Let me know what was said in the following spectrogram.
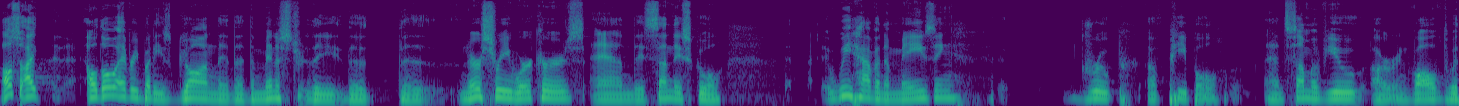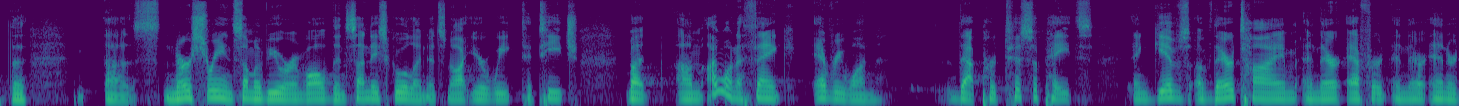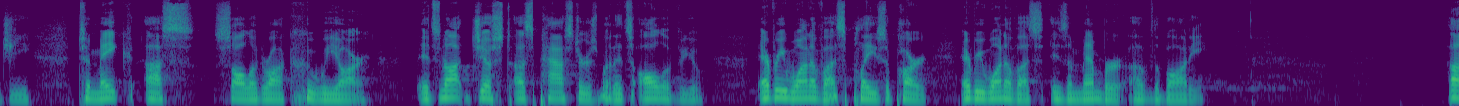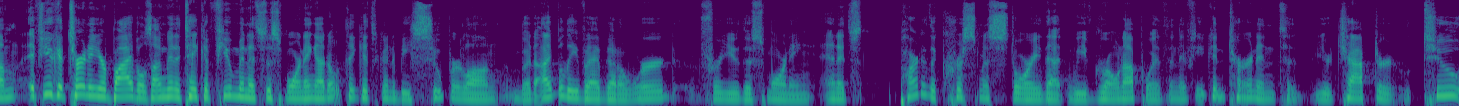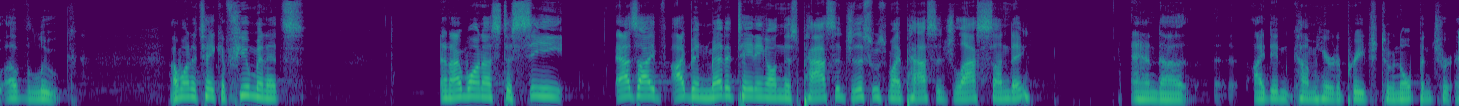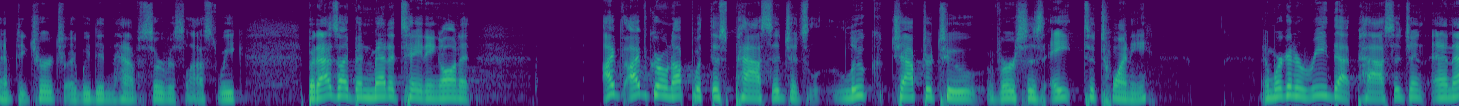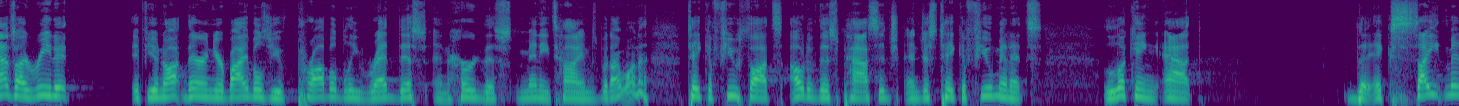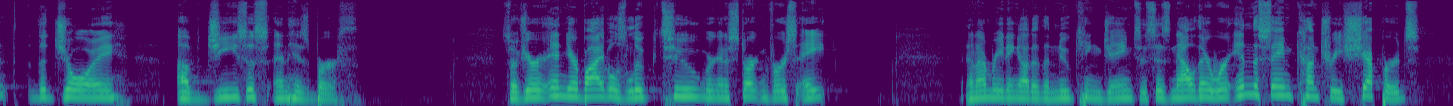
also, I although everybody's gone, the, the, the ministry, the, the, the nursery workers and the Sunday school, we have an amazing group of people, and some of you are involved with the uh, nursery, and some of you are involved in Sunday school, and it's not your week to teach. But um, I want to thank everyone that participates and gives of their time and their effort and their energy to make us solid rock who we are. It's not just us pastors, but it's all of you. Every one of us plays a part. Every one of us is a member of the body. Um, if you could turn in your Bibles, I'm going to take a few minutes this morning. I don't think it's going to be super long, but I believe I've got a word for you this morning, and it's part of the Christmas story that we've grown up with. And if you can turn into your chapter 2 of Luke, I want to take a few minutes and I want us to see, as I've, I've been meditating on this passage, this was my passage last Sunday, and uh, I didn't come here to preach to an open, church, empty church. We didn't have service last week. But as I've been meditating on it, I've, I've grown up with this passage. It's Luke chapter 2, verses 8 to 20. And we're going to read that passage. And, and as I read it, if you're not there in your Bibles, you've probably read this and heard this many times, but I want to take a few thoughts out of this passage and just take a few minutes looking at the excitement, the joy of Jesus and his birth. So if you're in your Bibles, Luke 2, we're going to start in verse 8. And I'm reading out of the New King James. It says, Now there were in the same country shepherds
